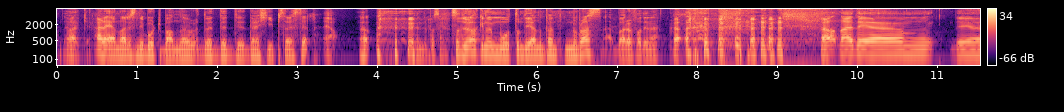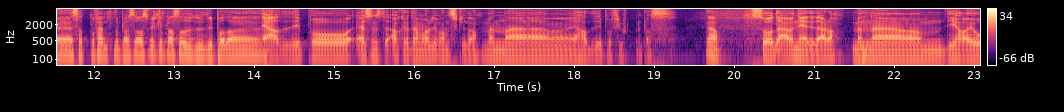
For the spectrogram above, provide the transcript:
Det er det ikke. Er det en av liksom de bortebanene det, det, det, det er kjipest å reise til? Ja. Ja. 100% Så du har ikke noe imot om de ender på 15.-plass? Nei, Bare å få de ned. Ja, nei, de, um, de satt på 15.-plass også. Hvilken plass hadde du de på da? Jeg hadde de på Jeg synes akkurat den var litt vanskelig, da. Men uh, jeg hadde de på 14.-plass. Ja. Så det er jo nedi der, da. Men eh, de har jo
